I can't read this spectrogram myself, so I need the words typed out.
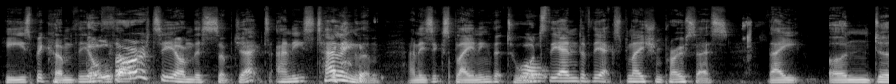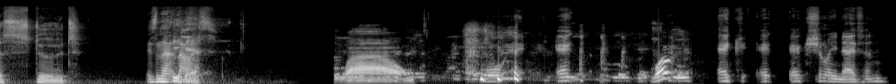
He's become the There authority on this subject and he's telling them and he's explaining that towards Well- the end of the explanation process, they understood. Isn't that nice? Wow. Well, ac- ac- what? Ac- ac- actually, Nathan,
